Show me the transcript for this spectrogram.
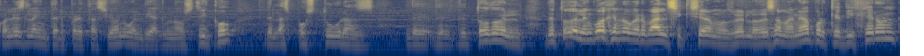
cuál es la interpretación o el diagnóstico de las posturas, de, de, de, todo el, de todo el lenguaje no verbal, si quisiéramos verlo de esa manera, porque dijeron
